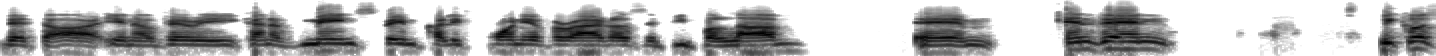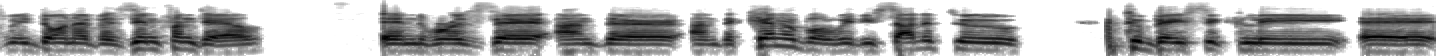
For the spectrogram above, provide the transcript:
that are you know very kind of mainstream California varietals that people love. Um, and then because we don't have a Zinfandel and Rosé under under Cannonball, we decided to to basically uh,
